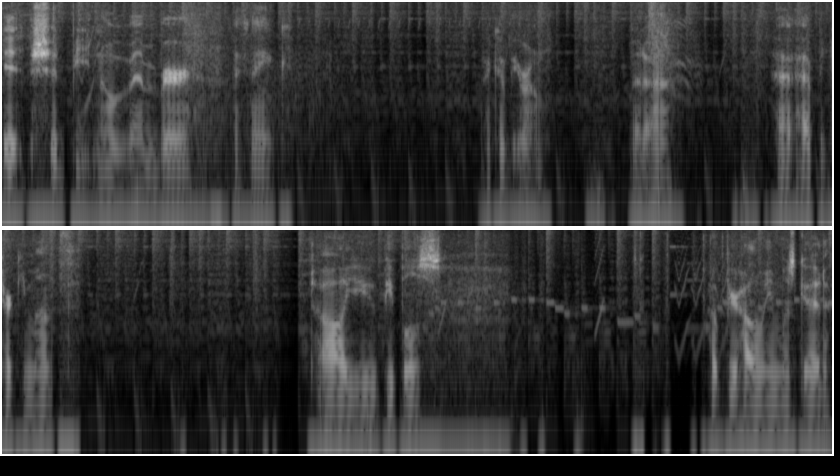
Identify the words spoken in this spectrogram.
it should be November, I think. I could be wrong. But, uh, ha happy turkey month to all you peoples. Hope your Halloween was good.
